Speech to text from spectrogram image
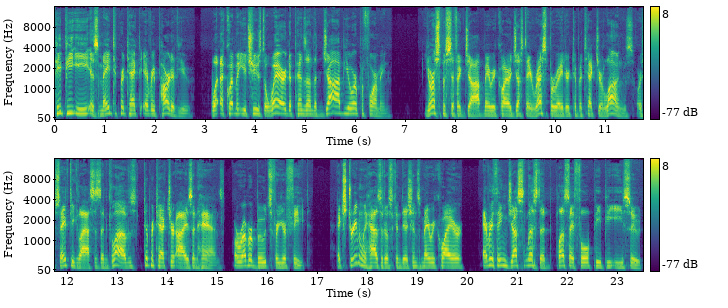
PPE is made to protect every part of you. What equipment you choose to wear depends on the job you are performing. Your specific job may require just a respirator to protect your lungs, or safety glasses and gloves to protect your eyes and hands, or rubber boots for your feet. Extremely hazardous conditions may require everything just listed plus a full PPE suit.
